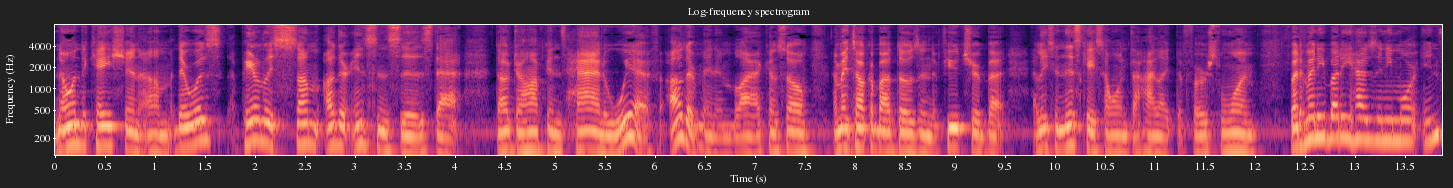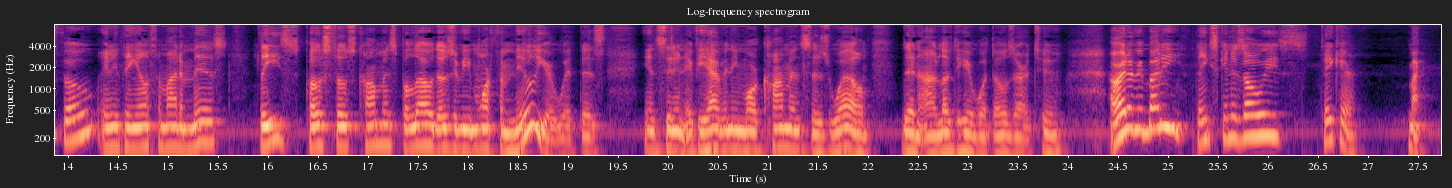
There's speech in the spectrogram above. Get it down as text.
No indication. Um, there was apparently some other instances that Dr. Hopkins had with other men in black. And so I may talk about those in the future, but at least in this case, I wanted to highlight the first one. But if anybody has any more info, anything else I might have missed, please post those comments below. Those of you more familiar with this incident, if you have any more comments as well, then I'd love to hear what those are too. All right, everybody. Thanks again as always. Take care. Bye.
